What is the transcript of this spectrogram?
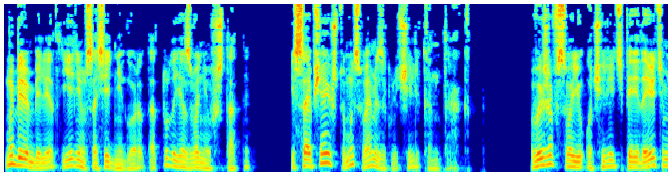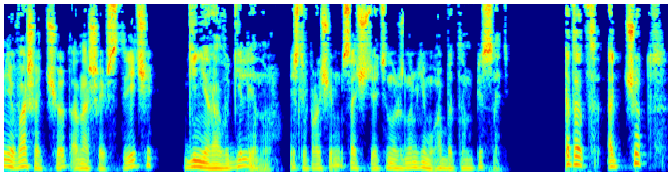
Мы берем билет, едем в соседний город, оттуда я звоню в Штаты и сообщаю, что мы с вами заключили контракт. Вы же, в свою очередь, передаете мне ваш отчет о нашей встрече генералу Гелену, если, впрочем, сочтете нужным ему об этом писать. Этот отчет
